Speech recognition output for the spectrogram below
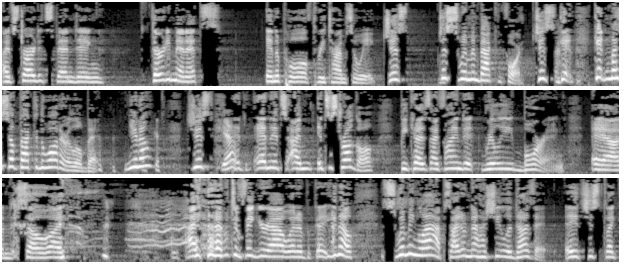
I've started spending 30 minutes in a pool three times a week. Just just swimming back and forth. Just get, getting myself back in the water a little bit. You know? Just Yeah. and, and it's I'm it's a struggle because I find it really boring. And so I I have to figure out what, it, you know, swimming laps. I don't know how Sheila does it. It's just like,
